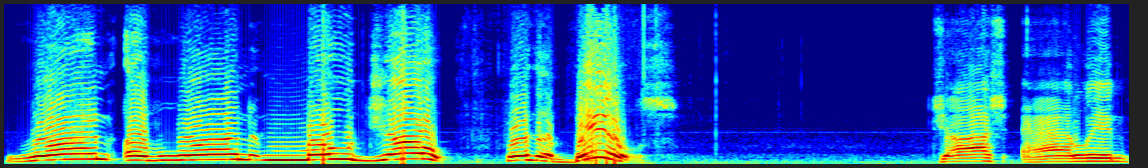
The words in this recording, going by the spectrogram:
One of one mojo for the Bills. Josh Allen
